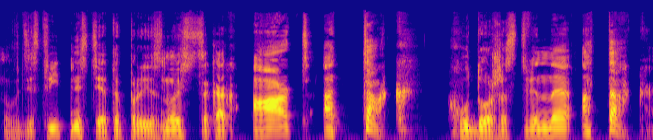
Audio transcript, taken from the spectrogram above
Но в действительности это произносится как «Art Attack», художественная атака.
